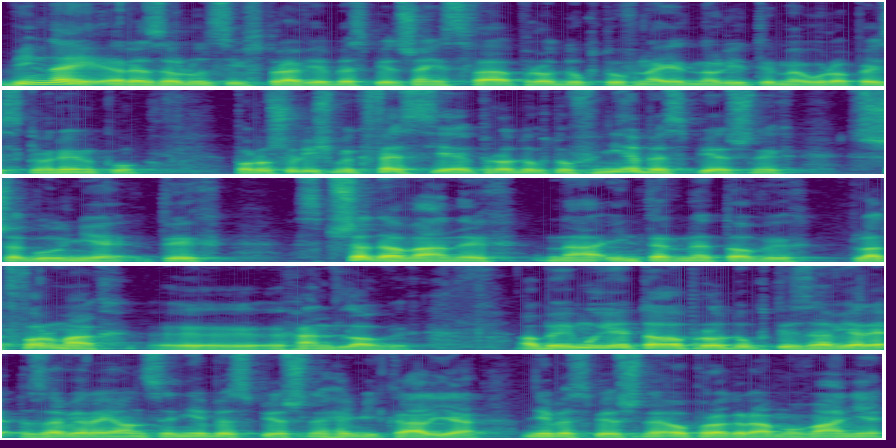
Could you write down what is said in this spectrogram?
W innej rezolucji w sprawie bezpieczeństwa produktów na jednolitym europejskim rynku poruszyliśmy kwestię produktów niebezpiecznych, szczególnie tych sprzedawanych na internetowych platformach yy, handlowych. Obejmuje to produkty zawiera, zawierające niebezpieczne chemikalia, niebezpieczne oprogramowanie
